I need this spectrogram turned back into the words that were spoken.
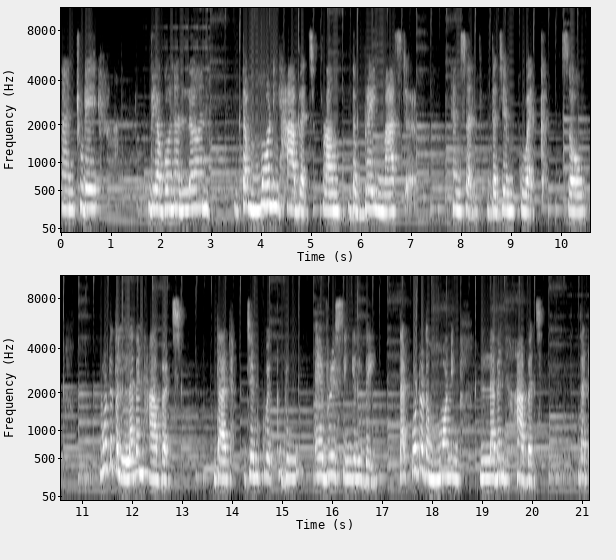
and today we are gonna learn the morning habits from the Brain Master himself, the Jim Kwik. So, what are the 11 habits that Jim Kwik do every single day? That what are the morning 11 habits that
